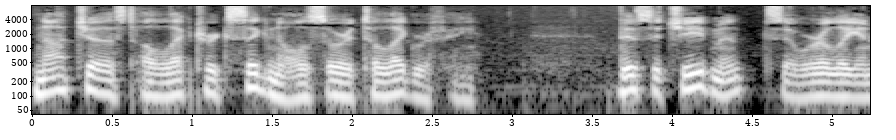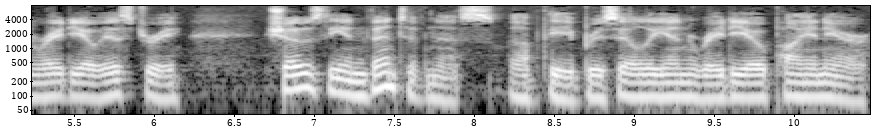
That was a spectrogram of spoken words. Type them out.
not just electric signals or telegraphy. This achievement, so early in radio history, shows the inventiveness of the Brazilian radio pioneer.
